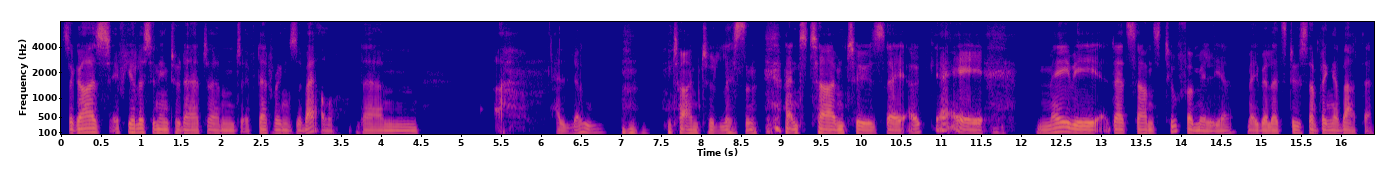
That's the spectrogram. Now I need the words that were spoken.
so, guys, if you're listening to that and if that rings a bell, then uh, hello. time to listen and time to say, okay, maybe that sounds too familiar. Maybe let's do something about that.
